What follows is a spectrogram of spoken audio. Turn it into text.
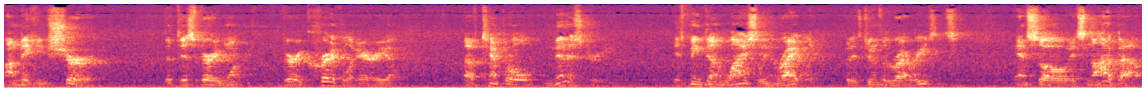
on making sure that this very one, very critical area of temporal ministry is being done wisely and rightly, but it's doing it for the right reasons. And so it's not about,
